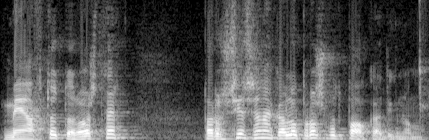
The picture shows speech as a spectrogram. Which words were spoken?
με αυτό το ρόστερ παρουσίασε ένα καλό πρόσωπο του Πάου, κατά τη γνώμη μου.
